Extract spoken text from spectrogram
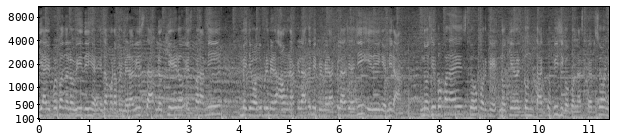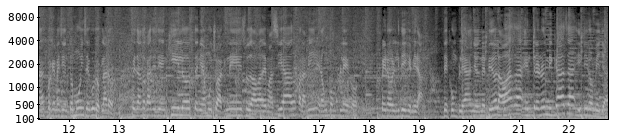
Y ahí fue cuando lo vi, dije, es amor a primera vista, lo quiero, es para mí, me llevó a su primera, a una clase, mi primera clase allí y dije, mira, no sirvo para esto porque no quiero el contacto físico con las personas porque me siento muy inseguro, claro, pesando casi 100 kilos, tenía mucho acné, sudaba demasiado, para mí era un complejo, pero dije, mira, de cumpleaños, me pido la barra, entreno en mi casa y tiro millas.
